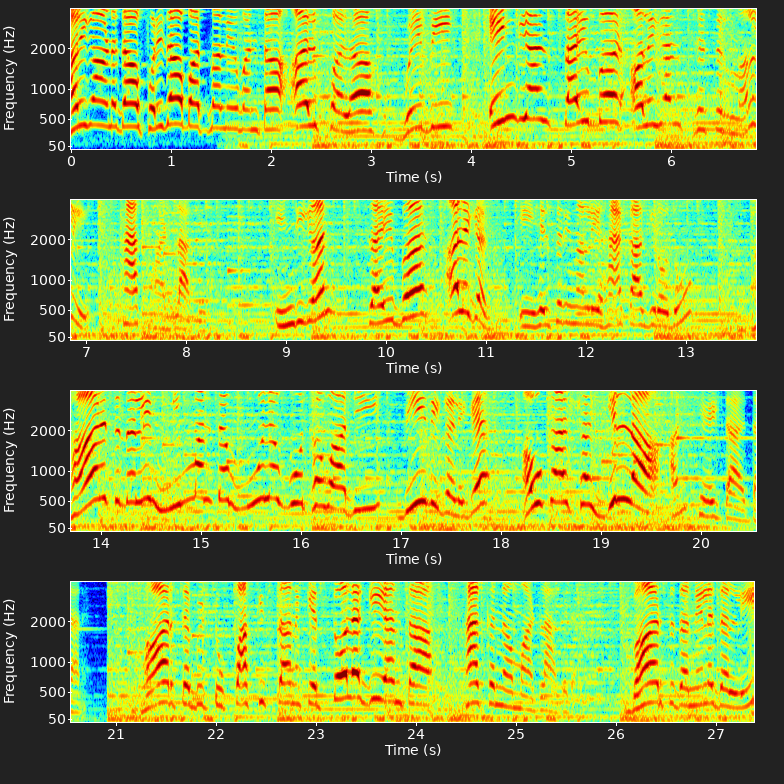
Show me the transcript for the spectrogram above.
ಹರಿಯಾಣದ ಫರೀದಾಬಾದ್ನಲ್ಲಿರುವಂತ ಅಲ್ ಫಲಹ ವಿವಿ ಇಂಡಿಯನ್ ಸೈಬರ್ ಅಲಿಯನ್ಸ್ ಹೆಸರಿನಲ್ಲಿ ಹ್ಯಾಕ್ ಮಾಡಲಾಗಿದೆ. ಇಂಡಿಯನ್ ಸೈಬರ್ ಅಲಿಗನ್ಸ್ ಈ ಹೆಸರಿನಲ್ಲಿ ಹ್ಯಾಕ್ ಆಗಿರೋದು. ಭಾರತದಲ್ಲಿ ನಿಮ್ಮಂತ ಮೂಲಭೂತವಾದಿ ವಿವಿಗಳಿಗೆ ಅವಕಾಶ ಇಲ್ಲ ಅಂತ ಹೇಳ್ತಾ ಇದ್ದಾರೆ ಭಾರತ ಬಿಟ್ಟು ಪಾಕಿಸ್ತಾನಕ್ಕೆ ತೊಲಗಿ ಅಂತ ಹ್ಯಾಕ್ ಅನ್ನ ಮಾಡಲಾಗಿದೆ. ಭಾರತದ ನೆಲದಲ್ಲಿ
